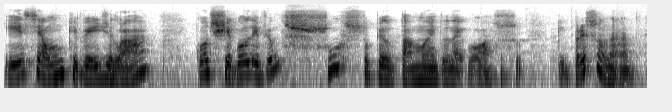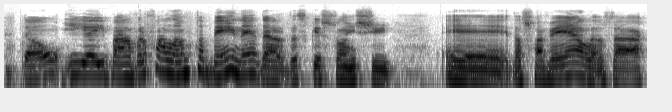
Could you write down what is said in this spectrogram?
Esse é um que veio de lá. Quando chegou, eu levei um susto pelo tamanho do negócio. Fiquei impressionado. Então, e aí, Bárbara falando também, né, da, das questões de, é, das favelas, a,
